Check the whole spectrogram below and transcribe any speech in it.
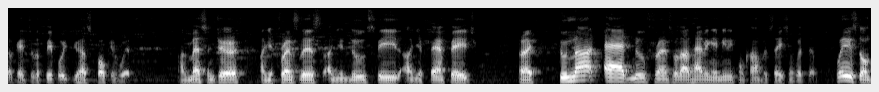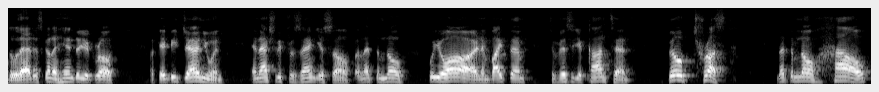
okay, to the people you have spoken with on Messenger, on your friends list, on your news feed, on your fan page. All right. Do not add new friends without having a meaningful conversation with them. Please don't do that. It's going to hinder your growth. Okay, be genuine and actually present yourself and let them know who you are and invite them to visit your content. Build trust. Let them know how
